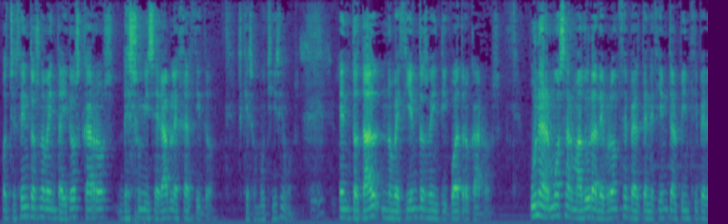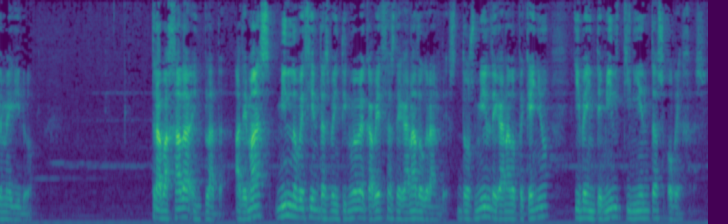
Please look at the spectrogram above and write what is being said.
892 carros de su miserable ejército. Es que son muchísimos. En total, 924 carros. Una hermosa armadura de bronce perteneciente al príncipe de Megiddo. Trabajada en plata. Además, 1929 cabezas de ganado grandes, 2000 de ganado pequeño y 20.500 ovejas.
